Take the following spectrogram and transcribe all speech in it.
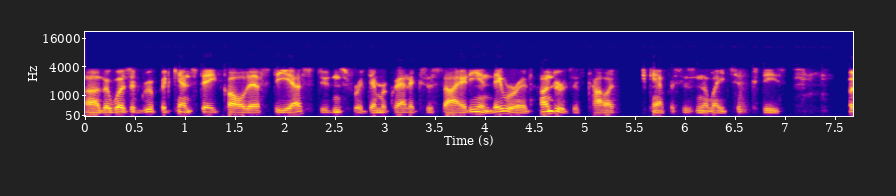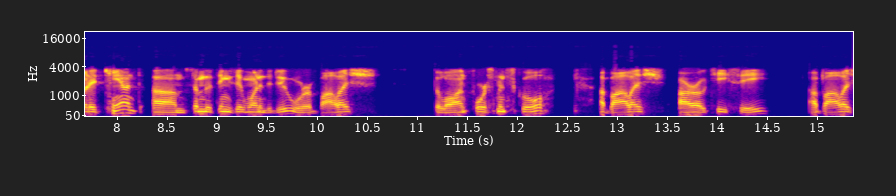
Uh, there was a group at Kent State called SDS, Students for a Democratic Society, and they were at hundreds of college campuses in the late 60s. But at Kent, um, some of the things they wanted to do were abolish the law enforcement school, abolish ROTC, abolish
